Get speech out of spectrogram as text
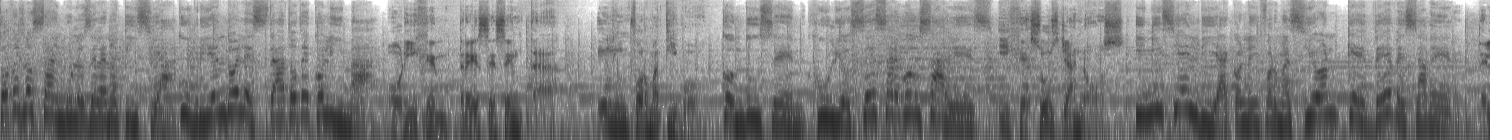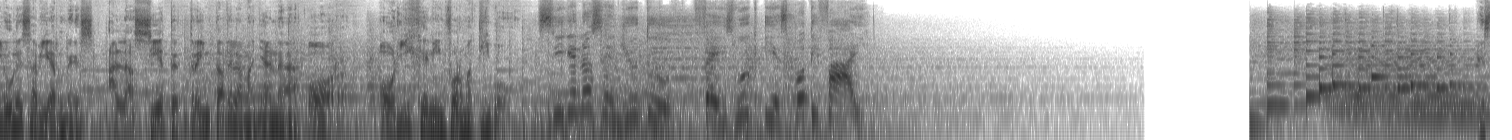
todos los ángulos de la noticia, cubriendo el estado de Colima. Origen 360, el informativo. Conducen Julio César González y Jesús Llanos. Inicia el día con la información que debes saber. De lunes a viernes a las 7.30 de la mañana por Origen Informativo. Síguenos en YouTube, Facebook y Spotify.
